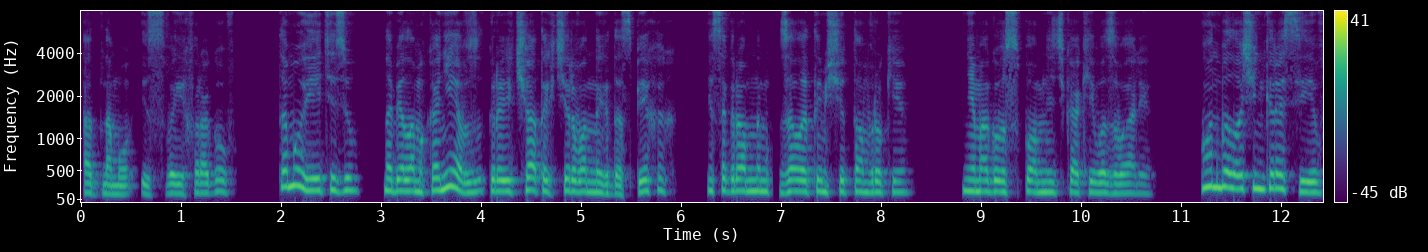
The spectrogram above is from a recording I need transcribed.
одному из своих врагов. Тому Витязю на белом коне в крыльчатых червонных доспехах и с огромным золотым щитом в руке. Не могу вспомнить, как его звали. Он был очень красив,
